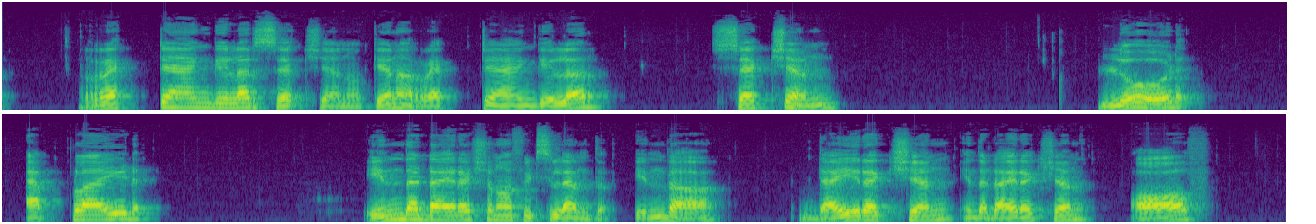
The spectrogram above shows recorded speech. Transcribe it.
rectangular section ఓకేనా rectangular section load applied in the direction of its length in the direction in the direction of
